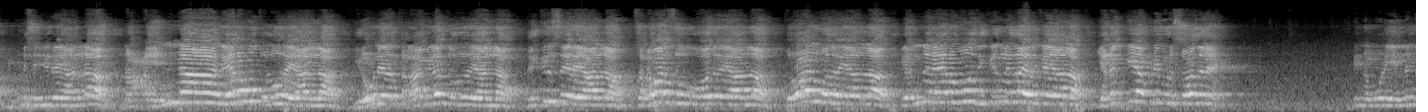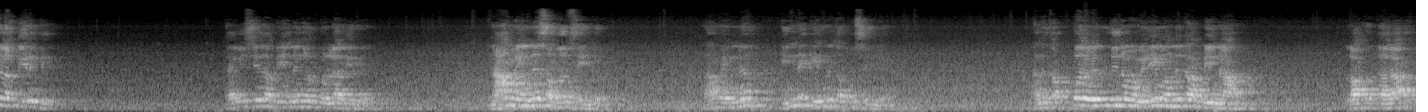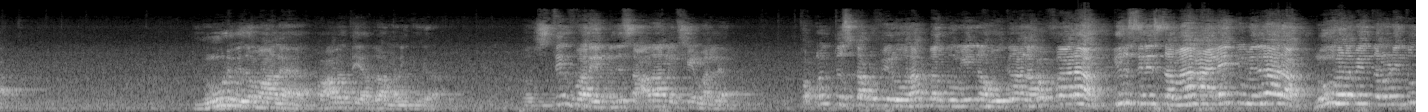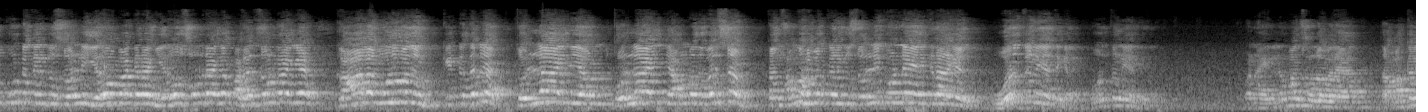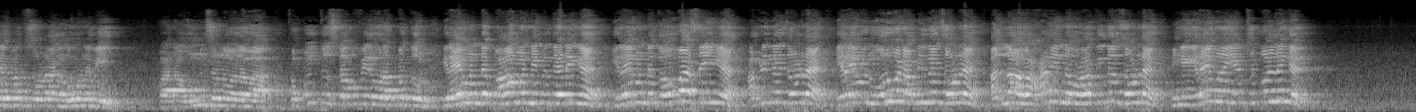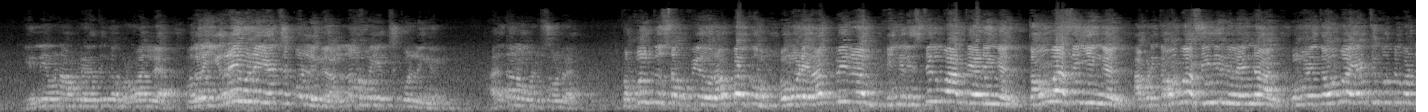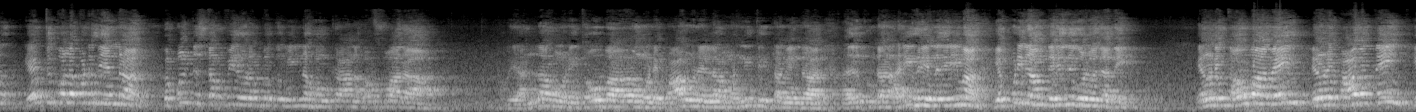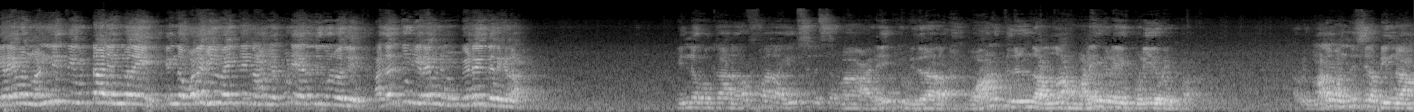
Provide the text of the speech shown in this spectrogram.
இப்படி செஞ்சுறேன் யா நான் என்ன நேரமும் தொழுகிறேன் யா இரவு நேரம் தராவிலா தொழுகிறேன் யா அல்லாஹ். திக்ர் செய்றேன் யா அல்லாஹ். ஸலவாத் ஓதுறேன் யா அல்லாஹ். ஓதுறேன் எந்த நேரமும் திக்ர்ல தான் இருக்கேன் யா எனக்கே அப்படி ஒரு சோதனை. அப்படி நம்மளுடைய எண்ணங்கள் அப்படி இருக்கு. தயவு செய்து அப்படி எண்ணங்கள் கொள்ளாதீர்கள். நாம என்ன சபர் செஞ்சோம் நாம என்ன இன்னைக்கு என்ன தப்பு செஞ்சோம்? அந்த தப்பை இருந்து நம்ம வெளியே வந்துட்டோம் அப்படின்னா அல்லாஹ் தாலா நூறு விதமான பாவத்தை அல்லாஹ் மன்னிக்குகிறார் இஸ்திக்பார் என்பது சாதாரண விஷயம் அல்ல فقلت استغفروا ربكم انه كان غفارا يرسل السماء عليكم مدرارا நூஹ் நபி தன்னுடைய தூ- கூட்டத்திற்கு சொல்லி இரவு பார்க்கறாங்க இரவு சொல்றாங்க பகல் சொல்றாங்க காலம் முழுவதும் கிட்டத்தட்ட தொள்ளாயிரத்தி ஐம்- தொள்ளாயிரத்தி ஐம்பது வருஷம் தன் சமூக மக்களுக்கு சொல்லிக் கொண்டே இருக்கிறார்கள் ஒருத்தனை ஏத்துக்கல ஒருத்தனை ஏத்துக்கல இப்ப நான் என்னமா சொல்ல வரேன்? தன் மக்களை பத்தி சொல்றாங்க நூஹ் நபி. இப்ப நான் ஒண்ணு சொல்ல வரவா இப்ப போய் ஸ்தகுபீர் ரப்பக்கும் இறைவன்ட இறைவன் மன்னிப்பு தேடுங்க இறைவன் தௌபா செய்யுங்க அப்படின்னு தான் சொல்றேன். இறைவன் ஒருவன் அப்படின்னு தான் சொல்றேன். அல்லாஹ் வஹான் என்ற வார்த்தை தான் சொல்றேன். நீங்க இறைவனை ஏற்றுக்கொள்ளுங்க என்னைவன் அப்படி பரவாயில்ல. முதல்ல இறைவனை ஏற்றுக்கொள்ளுங்க அல்லாஹ் ஏற்றுக்கொள்ளுங்க அதுதான் நான் உங்களுக்கு சொல்றேன். உங்களுடைய ரப்பிடம் நீங்கள் இஸ்திக்பார் தேடுங்கள் தௌபா செய்யுங்கள். அப்படி தௌபா செய்தீர்கள் என்றால் உங்களுடைய தௌபா ஏற்றுக்கொண்டு ஏற்றுக்கொள்ளப்பட்டது என்றால் பகுந்து சப்பியோ ரப்பக்கும் இன்னஹு காண வஃபாரா அப்படி அல்லாஹ் உங்களுடைய தௌபாவை உங்களுடைய பாவங்கள் எல்லாம் மன்னித்து விட்டான் என்றால் அதற்குண்டான அறிகுறி என்ன தெரியுமா? எப்படி நாம் தெரிந்து கொள்வது அதை? என்னுடைய தௌபாவை என்னுடைய பாவத்தை இறைவன் மன்னித்து விட்டார் என்பதை இந்த உலகில் வைத்து நாம் எப்படி அறிந்து கொள்வது? அதற்கும் இறைவன் விடை தருகிறான். இன்னஹு கான ரஃபாரா யுர்சிலு ஸமா அலைக்கும் மிதராரா வானத்திலிருந்து அல்லாஹ் மலைகளை பொழிய வைப்பான் அப்படி மழை வந்துச்சு அப்படின்னா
